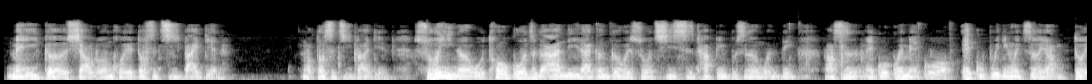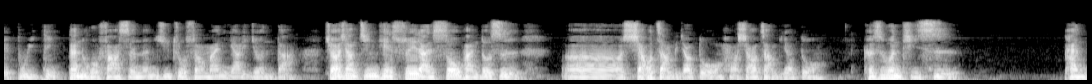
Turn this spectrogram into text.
每一个小轮回都是几百点。哦，都是几百点，所以呢，我透过这个案例来跟各位说，其实它并不是很稳定。老师，美国归美国，A 股不一定会这样，对，不一定。但如果发生了，你去做双卖，你压力就很大。就好像今天虽然收盘都是呃小涨比较多，好，小涨比较多，可是问题是盘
